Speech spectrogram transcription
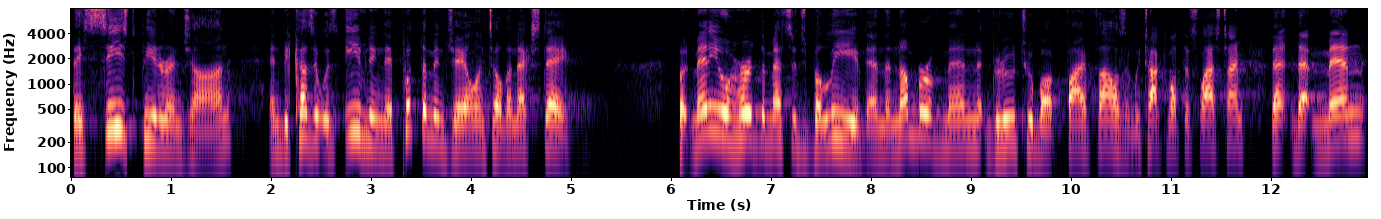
They seized Peter and John, and because it was evening, they put them in jail until the next day. But many who heard the message believed, and the number of men grew to about 5,000. We talked about this last time that, that men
